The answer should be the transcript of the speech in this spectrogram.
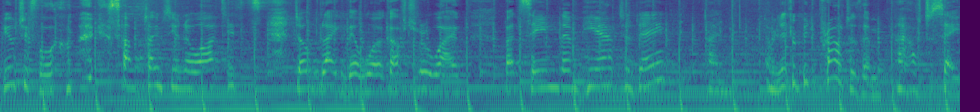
beautiful. Sometimes, you know, artists don't like their work after a while, but seeing them here today, I'm, I'm a little bit proud of them, I have to say.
